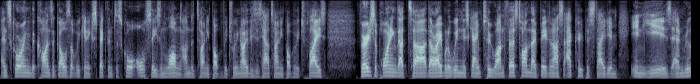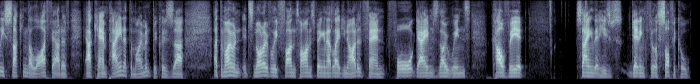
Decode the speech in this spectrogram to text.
and scoring the kinds of goals that we can expect them to score all season long under Tony Popovic. We know this is how Tony Popovic plays. Very disappointing that uh, they were able to win this game 2 1. First time they've beaten us at Cooper Stadium in years, and really sucking the life out of our campaign at the moment because uh, at the moment it's not overly fun times being an Adelaide United fan. Four games, no wins. Carl Veart saying that he's getting philosophical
